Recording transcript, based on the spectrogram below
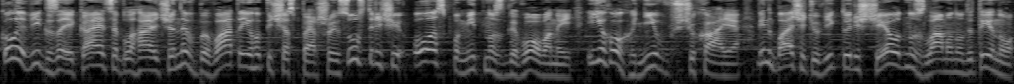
Коли Вік заїкається, благаючи не вбивати його під час першої зустрічі, Ос помітно здивований, і його гнів вщухає. Він бачить у Вікторі ще одну зламану дитину,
